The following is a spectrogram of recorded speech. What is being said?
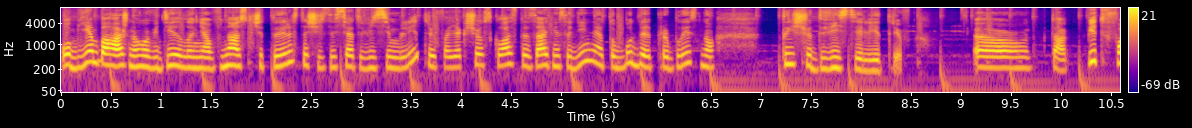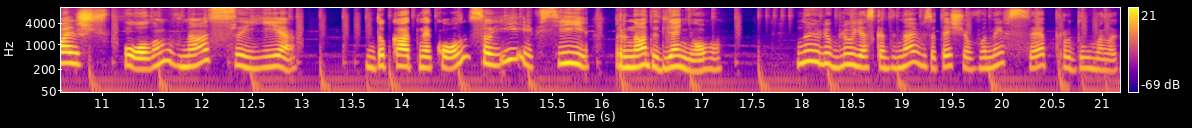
Об'єм багажного відділення в нас 468 літрів, а якщо скласти заднє сидіння, то буде приблизно 1200 літрів. Е, так, під фальшполом в нас є докатне колесо і всі принади для нього. Ну і люблю я Скандинавію за те, що вони все продумали.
